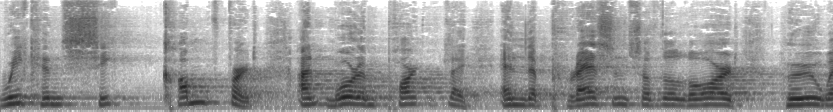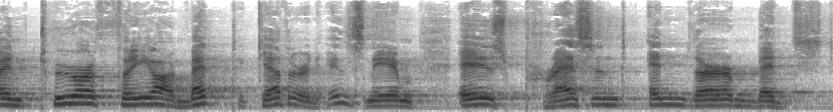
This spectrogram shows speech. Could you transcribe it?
we can seek comfort, and more importantly, in the presence of the Lord, who, when two or three are met together in His name, is present in their midst.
